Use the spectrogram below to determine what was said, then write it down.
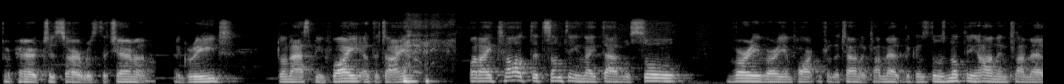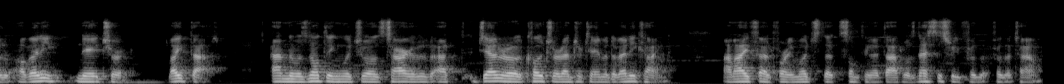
prepared to serve as the chairman? Agreed. Don't ask me why at the time. but I thought that something like that was so very, very important for the town of Clonmel because there was nothing on in Clonmel of any nature like that. And there was nothing which was targeted at general culture entertainment of any kind. And I felt very much that something like that was necessary for the, for the town.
